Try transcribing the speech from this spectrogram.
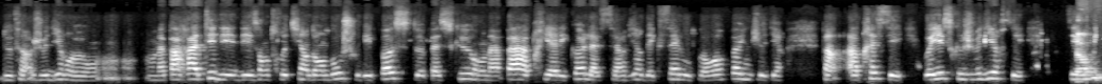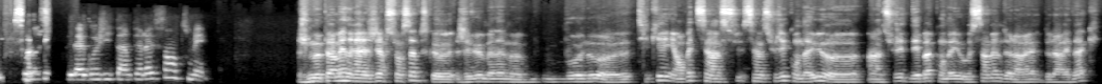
de, enfin, je veux dire, on n'a pas raté des, entretiens d'embauche ou des postes parce qu'on n'a pas appris à l'école à se servir d'Excel ou PowerPoint. Je veux dire, enfin, après, c'est, vous voyez ce que je veux dire, c'est, oui, c'est une pédagogie intéressante, mais je me permets de réagir sur ça parce que j'ai vu Madame Bono euh, tiquer. Et en fait, c'est un, un, sujet qu'on a eu, euh, un sujet de débat qu'on a eu au sein même de la, de la rédac.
